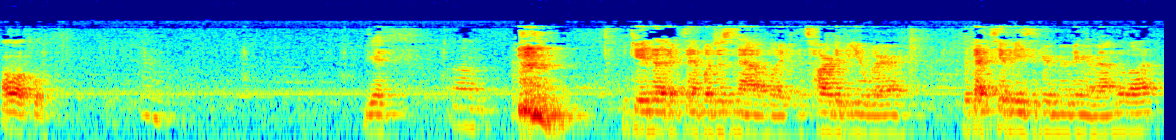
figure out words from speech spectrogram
powerful. Yes. Um, you gave that example just now of like it's hard to be aware with activities if you're moving around a lot.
